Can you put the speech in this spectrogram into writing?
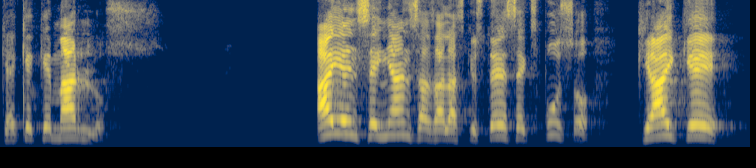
que hay que quemarlos hay enseñanzas a las que usted se expuso que hay que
